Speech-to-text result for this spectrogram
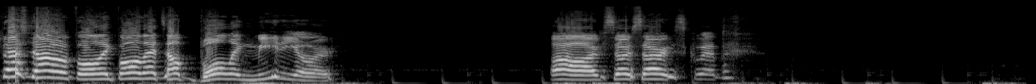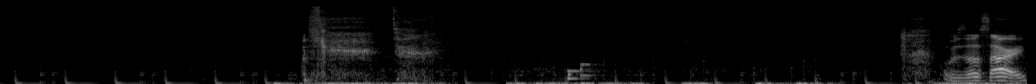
That's not a bowling ball, that's a bowling meteor! Oh, I'm so sorry, Squid. I'm so sorry.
